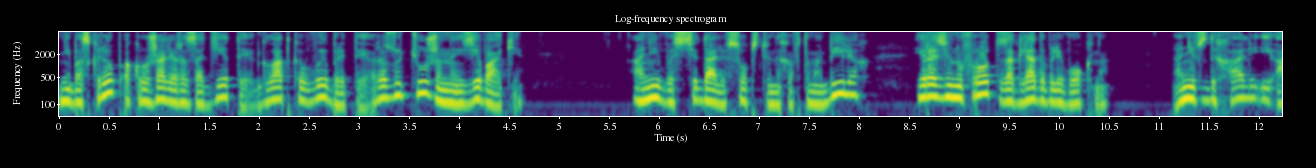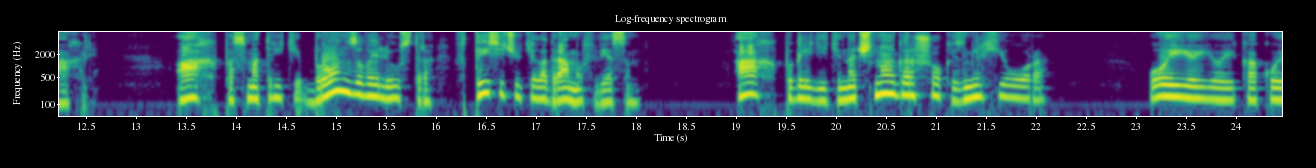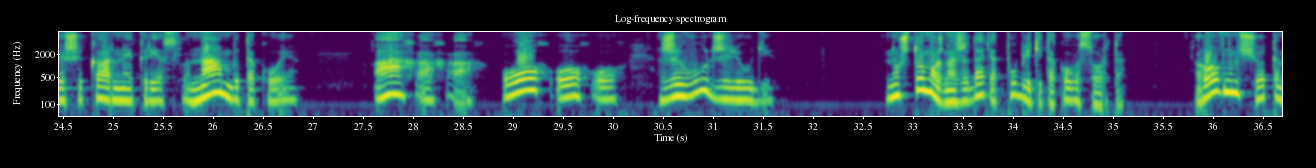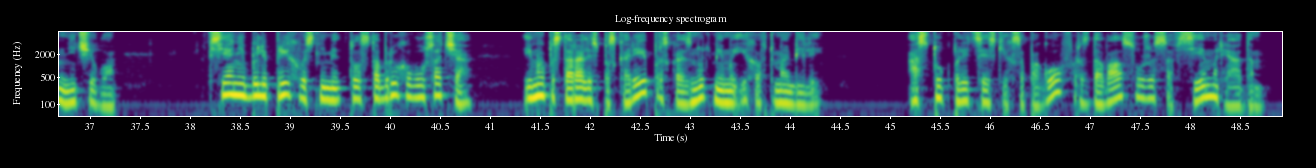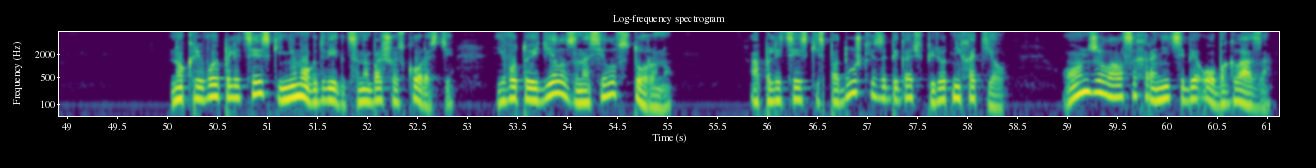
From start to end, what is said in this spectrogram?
Небоскреб окружали разодетые, гладко выбритые, разутюженные зеваки. Они восседали в собственных автомобилях, и, разинув рот, заглядывали в окна. Они вздыхали и ахали. «Ах, посмотрите, бронзовая люстра в тысячу килограммов весом! Ах, поглядите, ночной горшок из мельхиора! Ой-ой-ой, какое шикарное кресло! Нам бы такое! Ах, ах, ах! Ох, ох, ох! Живут же люди!» Ну что можно ожидать от публики такого сорта? Ровным счетом ничего. Все они были прихвостнями толстобрюхого усача, и мы постарались поскорее проскользнуть мимо их автомобилей. А стук полицейских сапогов раздавался уже совсем рядом. Но кривой полицейский не мог двигаться на большой скорости, его то и дело заносило в сторону. А полицейский с подушкой забегать вперед не хотел. Он желал сохранить себе оба глаза.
